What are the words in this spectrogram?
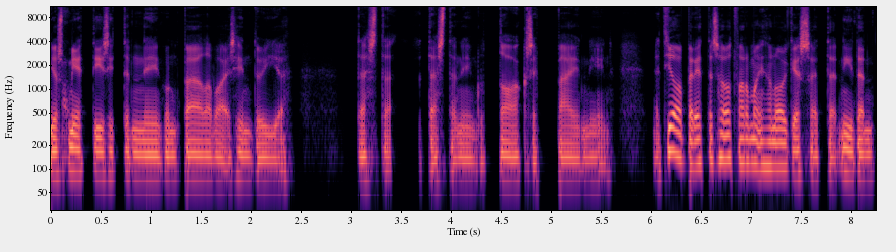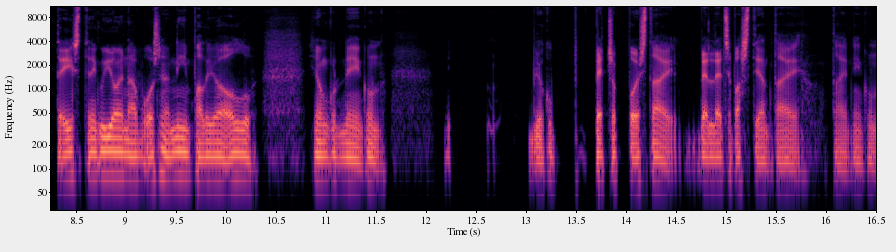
jos miettii sitten niin kuin päälavaisintyjiä tästä, tästä niin kuin taaksepäin, niin että joo, periaatteessa olet varmaan ihan oikeassa, että niitä nyt ei sitten niin kuin joinain vuosina niin paljon ollut jonkun niin kuin joku Pet Shop Boys tai Belle Sebastian tai, tai niin kuin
